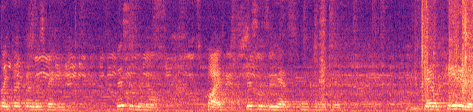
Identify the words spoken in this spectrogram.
like, look at this baby. This is a no. why? This is a yes when tint. Dale hated it.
